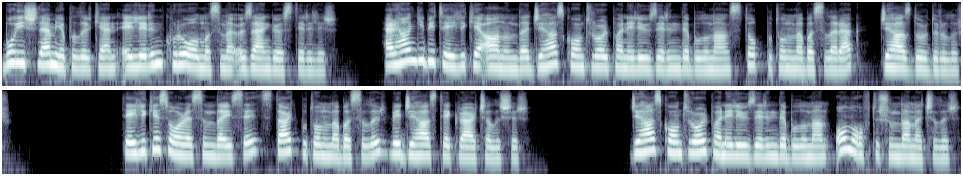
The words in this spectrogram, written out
Bu işlem yapılırken ellerin kuru olmasına özen gösterilir. Herhangi bir tehlike anında cihaz kontrol paneli üzerinde bulunan stop butonuna basılarak cihaz durdurulur. Tehlike sonrasında ise start butonuna basılır ve cihaz tekrar çalışır. Cihaz kontrol paneli üzerinde bulunan on-off tuşundan açılır.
